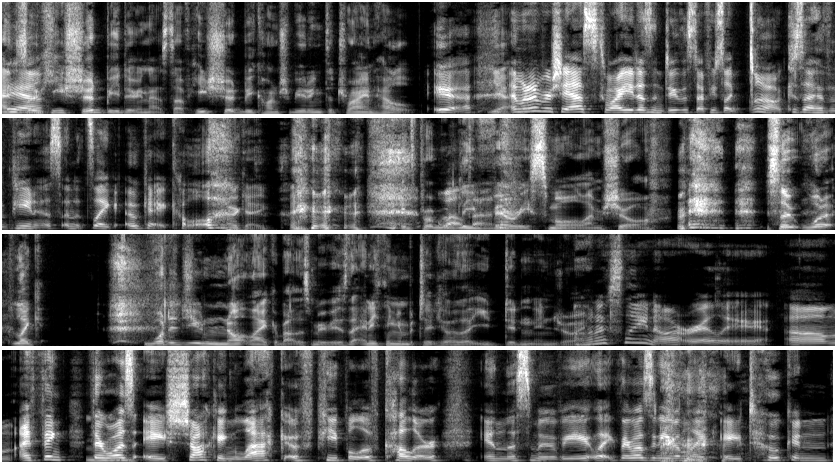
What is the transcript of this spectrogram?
and so he should be doing that stuff. He should be contributing to try and help. Yeah. Yeah. And whenever she asks why he doesn't do the stuff, he's like, "Oh, because I have a penis." And it's like, "Okay, cool." Okay, it's probably done. very small. I'm sure. so what, like, what did you not like about this movie? Is there anything in particular that you didn't enjoy? Honestly, not really. Um, I think there Mm-hmm. was a shocking lack of people of color in this movie. Like there wasn't even like a token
